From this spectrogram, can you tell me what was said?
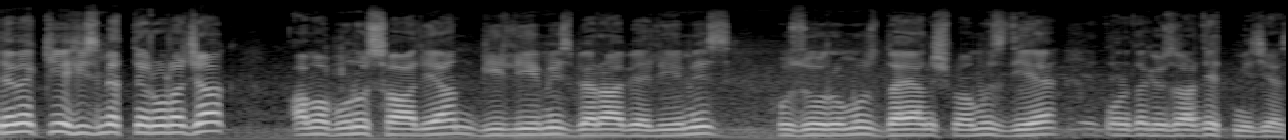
Demek ki hizmetler olacak ama bunu sağlayan birliğimiz, beraberliğimiz, huzurumuz, dayanışmamız diye onu da göz ardı etmeyeceğiz.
